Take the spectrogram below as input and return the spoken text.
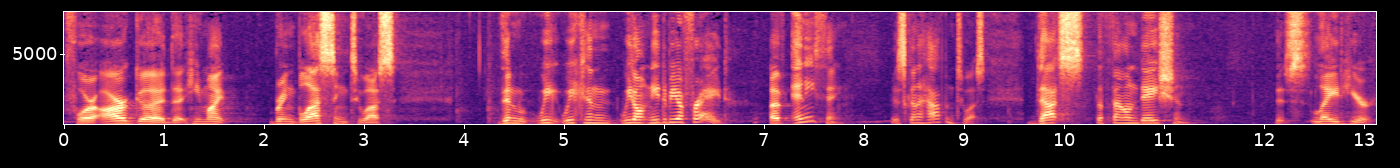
for our good, that He might bring blessing to us, then we, we, can, we don't need to be afraid of anything that's going to happen to us. That's the foundation that's laid here,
